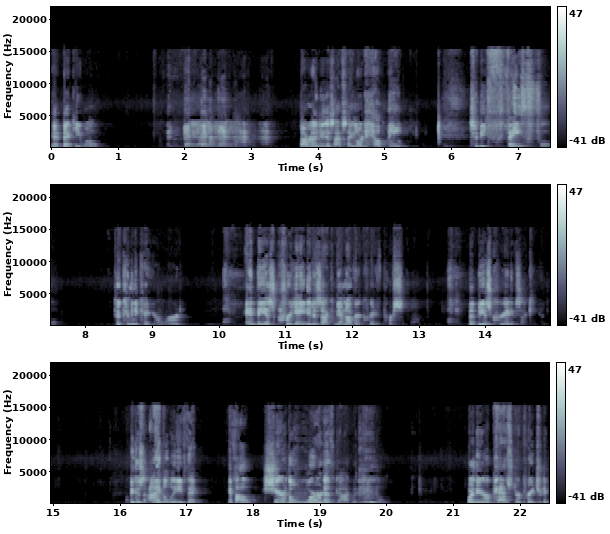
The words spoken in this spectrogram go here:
that Becky will. I really do this. I say, Lord, help me to be faithful to communicate your word and be as creative as I can be. I'm not a very creative person, but be as creative as I can. Because I believe that if I'll share the word of God with people, whether you're a pastor, preacher,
